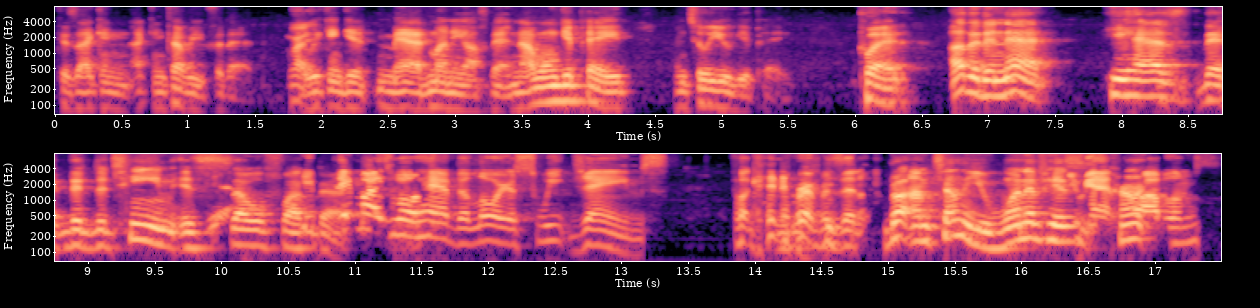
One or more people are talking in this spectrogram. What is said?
Because I can I can cover you for that. Right. We can get mad money off that, and I won't get paid until you get paid. But other than that, he has the the, the team is so fucked He- up, they might as well have the lawyer Sweet James fucking represent him. bro. I'm telling you, one of his current problems.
